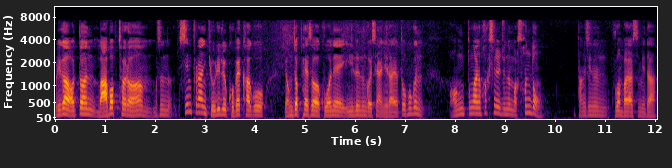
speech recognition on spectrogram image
우리가 어떤 마법처럼 무슨 심플한 교리를 고백하고 영접해서 구원에 이르는 것이 아니라요. 또 혹은 엉뚱한 확신을 주는 막 선동. 당신은 구원받았습니다.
